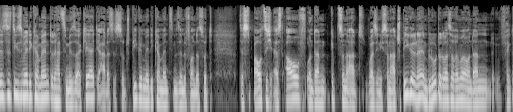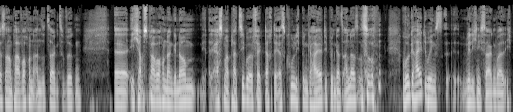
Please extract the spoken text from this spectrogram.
das ist dieses Medikament und hat sie mir so erklärt, ja, das ist so ein Spiegelmedikament im Sinne von, das wird, das baut sich erst auf und dann gibt's so eine Art, weiß ich nicht, so eine Art Spiegel ne, im Blut oder was auch immer und dann fängt das nach ein paar Wochen an sozusagen zu wirken. Äh, ich habe es paar Wochen dann genommen, erstmal Placebo-Effekt, dachte erst cool, ich bin geheilt, ich bin ganz anders und so. Obwohl geheilt übrigens äh, will ich nicht sagen, weil ich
